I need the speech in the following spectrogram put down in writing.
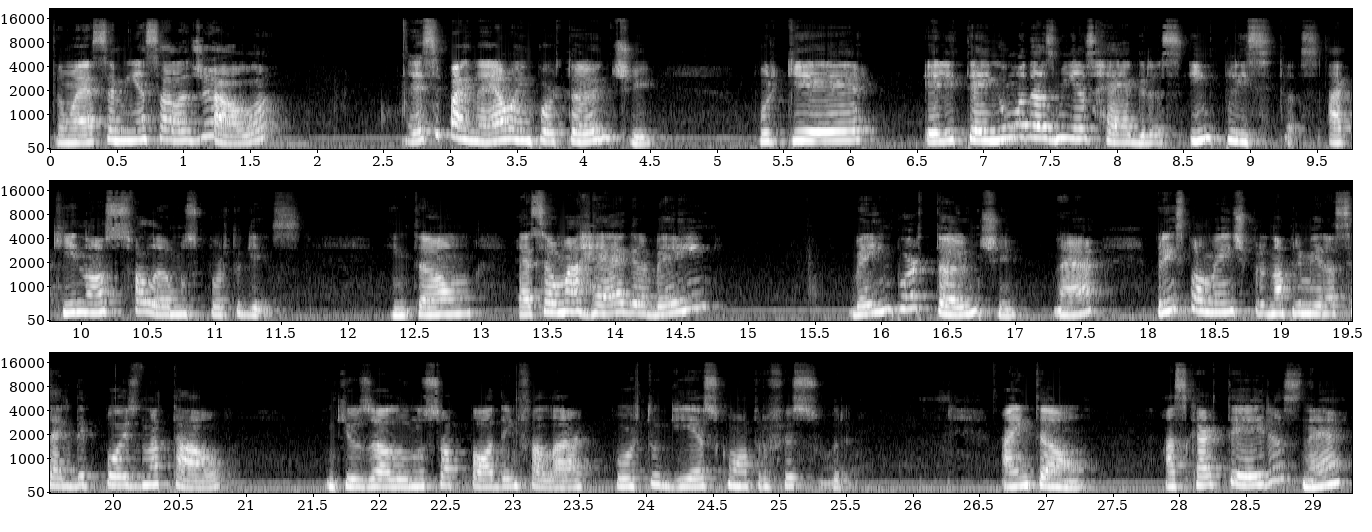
Então, essa é a minha sala de aula. Esse painel é importante porque ele tem uma das minhas regras implícitas. Aqui nós falamos português. Então, essa é uma regra bem, bem importante, né? Principalmente na primeira série depois do Natal, em que os alunos só podem falar português com a professora. Aí, então, as carteiras, né?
